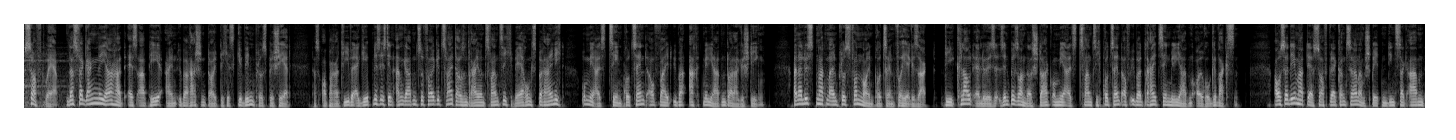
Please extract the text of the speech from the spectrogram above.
Software. Das vergangene Jahr hat SAP ein überraschend deutliches Gewinnplus beschert. Das operative Ergebnis ist den Angaben zufolge 2023 währungsbereinigt um mehr als 10 Prozent auf weit über 8 Milliarden Dollar gestiegen. Analysten hatten ein Plus von 9 Prozent vorhergesagt. Die Cloud-Erlöse sind besonders stark um mehr als 20 Prozent auf über 13 Milliarden Euro gewachsen. Außerdem hat der Softwarekonzern am späten Dienstagabend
